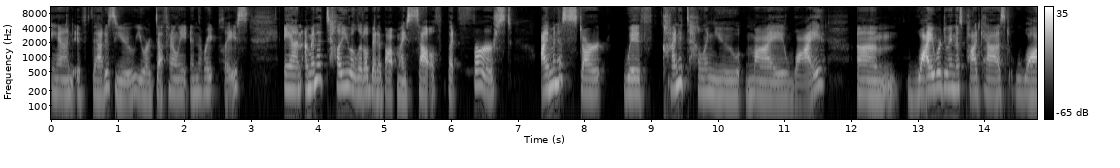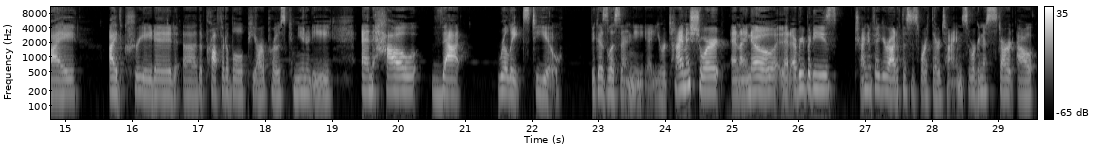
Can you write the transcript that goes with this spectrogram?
And if that is you, you are definitely in the right place. And I'm going to tell you a little bit about myself. But first, I'm going to start with kind of telling you my why, um, why we're doing this podcast, why I've created uh, the Profitable PR Pros community, and how that relates to you. Because listen, your time is short, and I know that everybody's trying to figure out if this is worth their time. So we're going to start out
